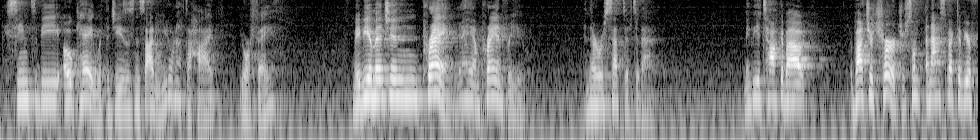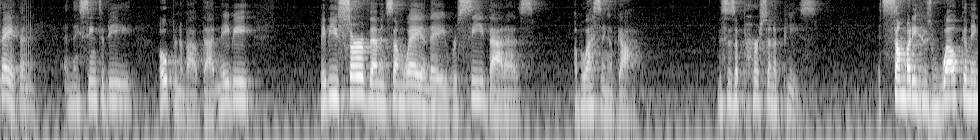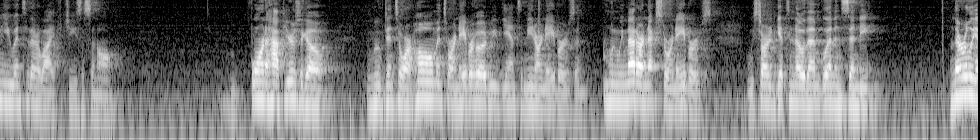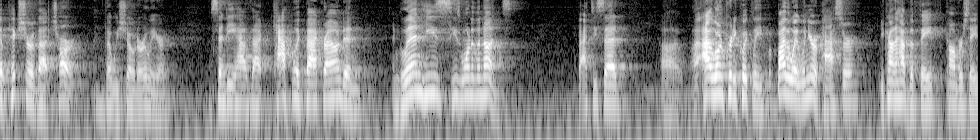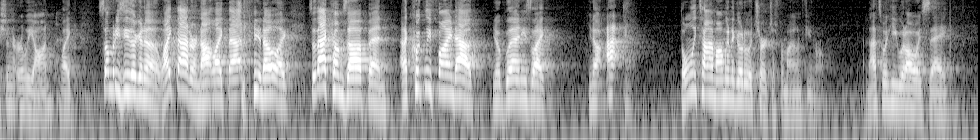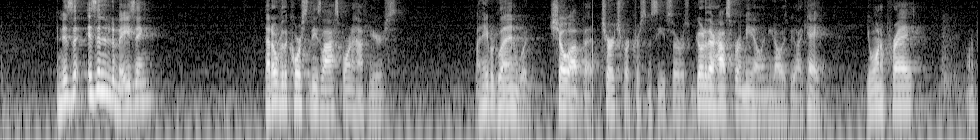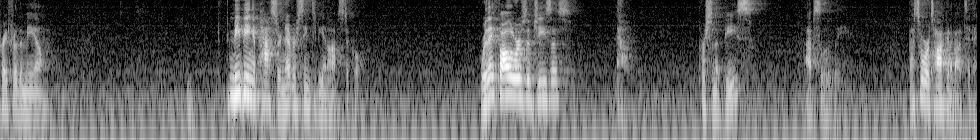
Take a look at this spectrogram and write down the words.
they seem to be okay with the Jesus inside of you. You don't have to hide your faith. Maybe you mention praying. Hey, I'm praying for you. And they're receptive to that. Maybe you talk about, about your church or some, an aspect of your faith, and, and they seem to be open about that. Maybe, maybe you serve them in some way and they receive that as a blessing of God. This is a person of peace. It's somebody who's welcoming you into their life, Jesus and all. Four and a half years ago, we moved into our home, into our neighborhood. We began to meet our neighbors. And when we met our next door neighbors, we started to get to know them, Glenn and Cindy. And they're really a picture of that chart that we showed earlier. Cindy has that Catholic background, and, and Glenn, he's, he's one of the nones. In fact, he said, uh, I learned pretty quickly. By the way, when you're a pastor, you kind of have the faith conversation early on. Like, somebody's either going to like that or not like that, you know? Like, so that comes up, and, and I quickly find out, you know, Glenn, he's like, you know, I, the only time I'm going to go to a church is for my own funeral. And that's what he would always say. And isn't, isn't it amazing that over the course of these last four and a half years, my neighbor Glenn would show up at church for a Christmas Eve service. We'd go to their house for a meal, and he'd always be like, hey, you want to pray? Want to pray for the meal? me being a pastor never seemed to be an obstacle. Were they followers of Jesus? No. Person of peace? Absolutely. That's what we're talking about today.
